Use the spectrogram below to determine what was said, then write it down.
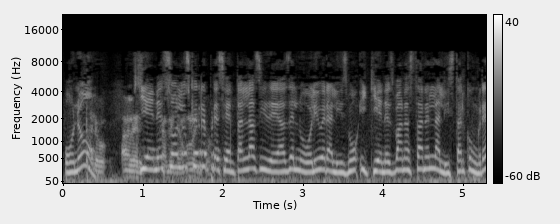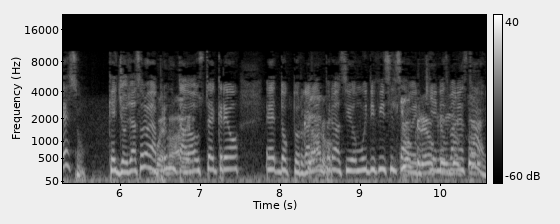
o no. ¿Quiénes son los que representan las ideas del nuevo liberalismo y quiénes van a estar en la lista al Congreso? Que yo ya se lo había preguntado a, usted, creo, eh, doctor Galán, pero ha sido muy difícil saber quiénes van a estar.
